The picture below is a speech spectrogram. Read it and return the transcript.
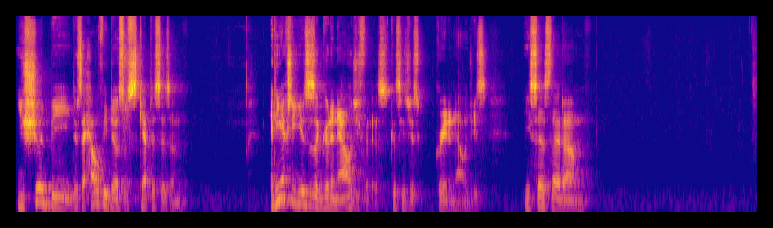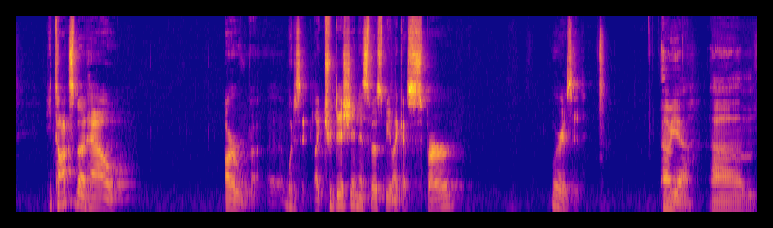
you should be. There's a healthy dose of skepticism, and he actually uses a good analogy for this because he's just great analogies. He says that um, he talks about how our uh, what is it like tradition is supposed to be like a spur. Where is it? Oh yeah. Um,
